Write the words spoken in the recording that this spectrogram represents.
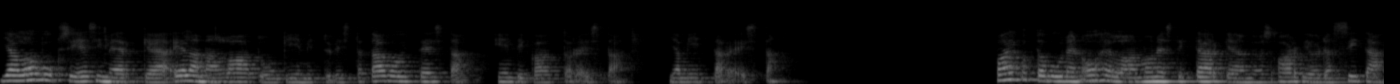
Ja lopuksi esimerkkejä elämänlaatuun kiinnittyvistä tavoitteista, indikaattoreista ja mittareista. Vaikuttavuuden ohella on monesti tärkeää myös arvioida sitä,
